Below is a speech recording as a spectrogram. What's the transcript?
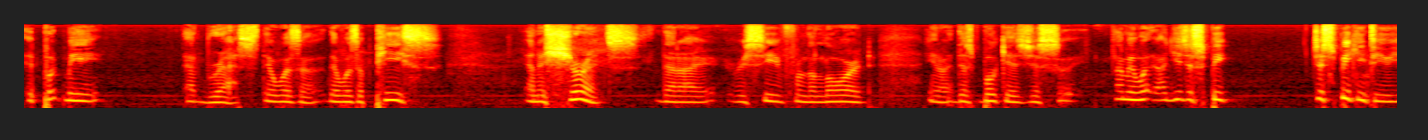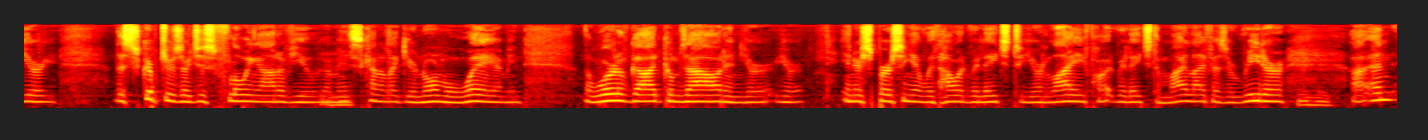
it put me at rest. There was a there was a peace an assurance that I received from the Lord. You know, this book is just, I mean, you just speak, just speaking to you, your, the scriptures are just flowing out of you. Mm-hmm. I mean, mm-hmm. it's kind of like your normal way. I mean, the word of God comes out and you're, you're interspersing it with how it relates to your life, how it relates to my life as a reader. Mm-hmm. Uh, and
